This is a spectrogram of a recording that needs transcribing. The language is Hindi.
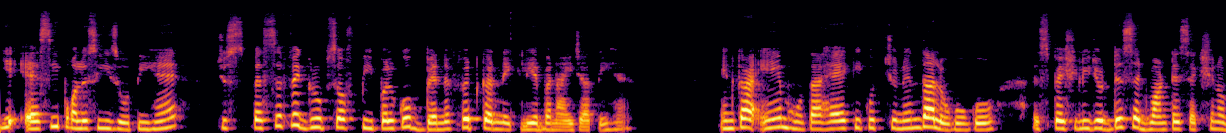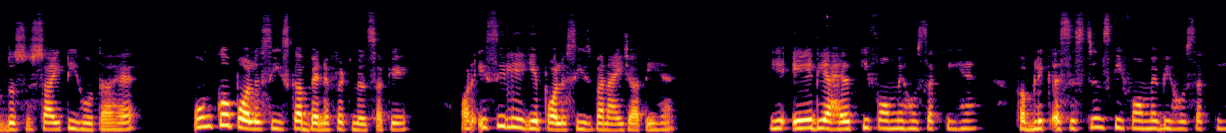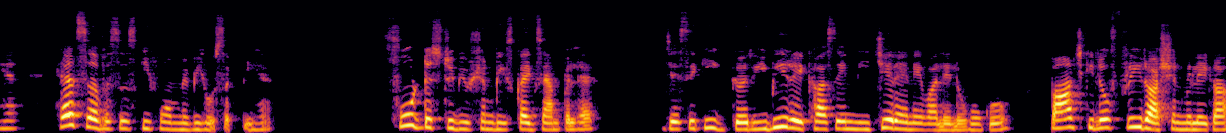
ये ऐसी पॉलिसीज़ होती हैं जो स्पेसिफिक ग्रुप्स ऑफ़ पीपल को बेनिफिट करने के लिए बनाई जाती हैं। इनका एम होता है कि कुछ चुनिंदा लोगों को स्पेशली जो disadvantage section of the society होता है, उनको पॉलिसीज़ का बेनिफिट मिल सके। और इसीलिए ये पॉलिसीज़ बनाई जाती हैं। ये एड या हेल्प की फॉर्म में हो सकती हैं पब्लिक असिस्टेंस की फॉर्म में भी हो सकती हैं हेल्थ सर्विसेज़ की फॉर्म में भी हो सकती हैं। फ़ूड डिस्ट्रीब्यूशन भी इसका एग्ज़ाम्पल है। जैसे कि गरीबी रेखा से नीचे रहने वाले लोगों को पाँच किलो फ्री राशन मिलेगा,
